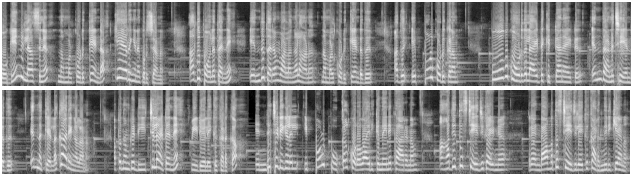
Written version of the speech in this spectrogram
ബൊഗേൻ വില്ലാസിന് നമ്മൾ കൊടുക്കേണ്ട കെയറിങ്ങിനെ കുറിച്ചാണ്. അതുപോലെ തന്നെ എന്ത് തരം വളങ്ങളാണ് നമ്മൾ കൊടുക്കേണ്ടത്? അത് എപ്പോൾ കൊടുക്കണം? പൂവ് കൂടുതലായിട്ട് കിട്ടാനായിട്ട് എന്താണ് ചെയ്യേണ്ടത്? എന്നൊക്കെയുള്ള കാര്യങ്ങളാണ്. അപ്പോൾ നമുക്ക് ഡീറ്റെയിൽ ആയിട്ട് തന്നെ വീഡിയോയിലേക്ക് കിടക്കാം. എന്റെ ചെടികളിൽ ഇപ്പോൾ പൂക്കൾ കുറവായിരിക്കുന്നതിന് കാരണം ആദ്യത്തെ സ്റ്റേജ് കഴിഞ്ഞ് രണ്ടാമത്തെ സ്റ്റേജിലേക്ക് കടന്നിരിക്കുകയാണ്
